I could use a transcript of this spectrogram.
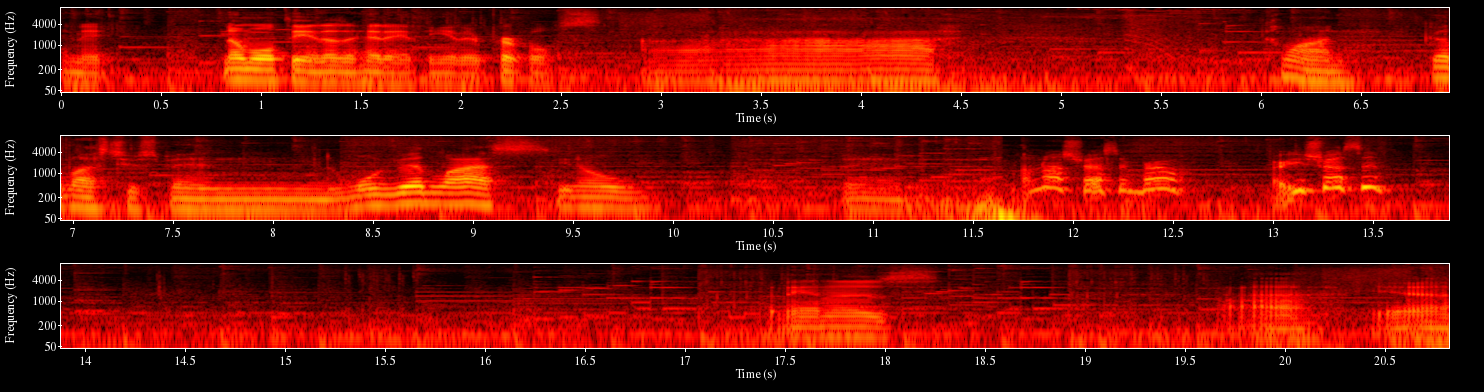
And it no multi and doesn't hit anything either. Purples. Ah. Come on. Good last two spins. Well, good last, you know. Man. I'm not stressing, bro. Are you stressing? Bananas. Ah, yeah.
